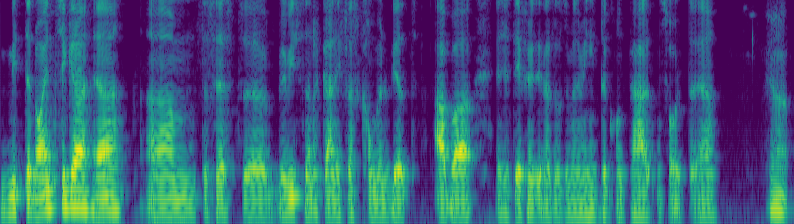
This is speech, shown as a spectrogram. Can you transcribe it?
Mitte 90er, ja. Ähm, das heißt, äh, wir wissen noch gar nicht, was kommen wird, aber es ist definitiv etwas, was man im Hintergrund behalten sollte, ja. Ja,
